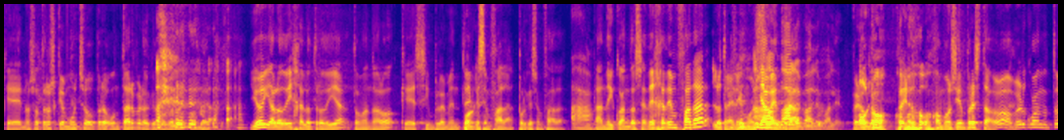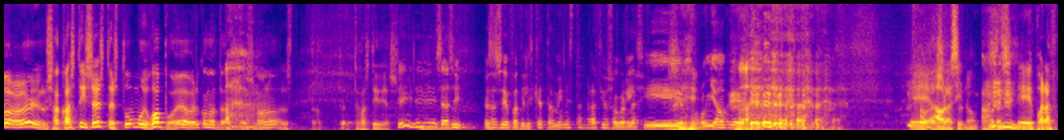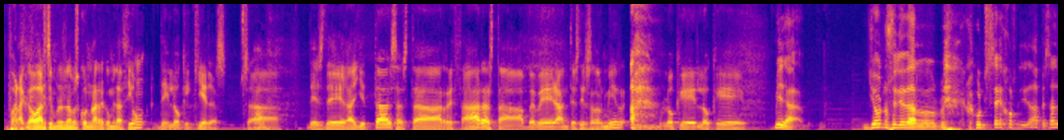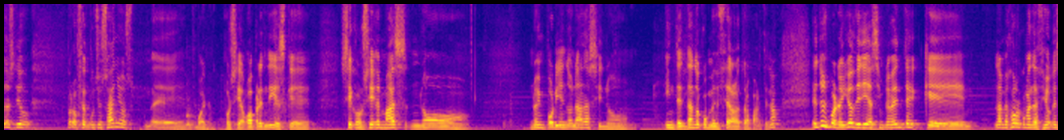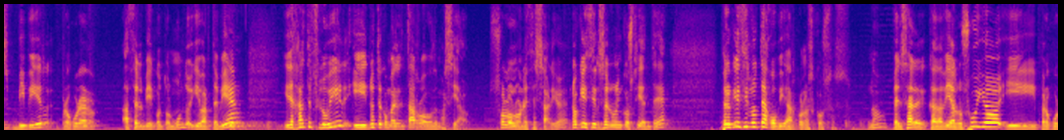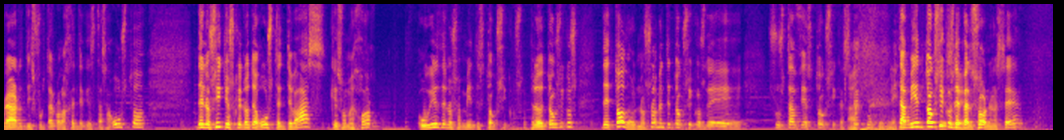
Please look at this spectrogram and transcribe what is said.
Que nosotros que mucho preguntar, pero que poco responder. Yo ya lo dije el otro día, tomando algo, que es simplemente... Porque se enfada. Porque se enfada. Ah. Y cuando se deje de enfadar, Lo traeremos. Ya Ah, vendrá. Vale, vale, vale. Pero O no, como, pero- como, como siempre está, "Oh, a ver cuándo tal, eh, sacasteis este, estuvo muy guapo, eh, a ver cuándo tal. Pues no, no, es- te, te fastidias. Sí, sí, sí, es así. Es así de fácil. Es que también es tan gracioso verle así enfurruñado que. Eh, ahora, sí, ¿no? Eh, para, para acabar, siempre nos vamos con una recomendación de lo que quieras. O sea, desde galletas hasta rezar, hasta beber antes de irse a dormir. Lo que. Lo que... Mira, yo no soy de dar consejos ni nada, a pesar de haber sido profe muchos años, eh, bueno, pues si algo aprendí es que se consigue más no, no imponiendo nada, sino intentando convencer a la otra parte, ¿no? Entonces, bueno, yo diría simplemente que la mejor recomendación es vivir, procurar hacer bien con todo el mundo, llevarte bien y dejarte fluir y no te comer el tarro demasiado, solo lo necesario, ¿eh? No quiere decir ser un inconsciente, ¿eh? Pero quiere decir no te agobiar con las cosas, ¿no? Pensar cada día lo suyo y procurar disfrutar con la gente que estás a gusto. De los sitios que no te gusten te vas, que es lo mejor. Huir de los ambientes tóxicos. Pero de tóxicos de todo, no solamente tóxicos de sustancias tóxicas. ¿eh? Ah. También tóxicos de personas, ¿eh?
